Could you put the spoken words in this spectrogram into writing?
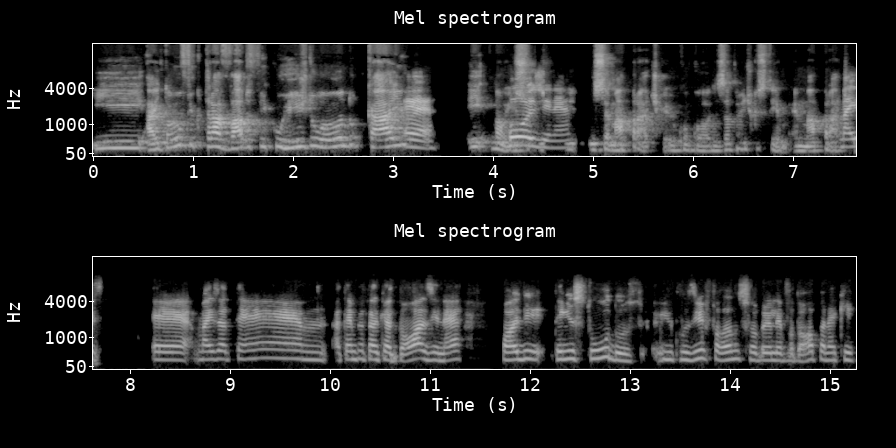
E aí então eu fico travado, fico rígido, ando, caio, é. E, não, Hoje, isso, né? Isso é má prática, eu concordo exatamente com esse termo, é má prática. Mas, é, mas até, até importante que a dose, né, pode, tem estudos, inclusive falando sobre a levodopa, né, que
